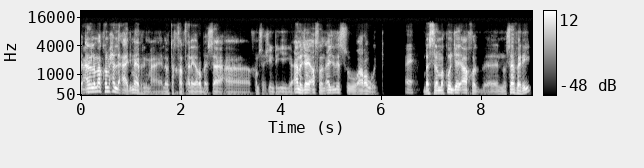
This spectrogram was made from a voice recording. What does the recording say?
آه. أنا لما اكل محل عادي ما يفرق معي لو تأخرت علي ربع ساعة 25 دقيقة أنا جاي أصلا أجلس وأروق إيه بس لما أكون جاي أخذ آه، إنه سفري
